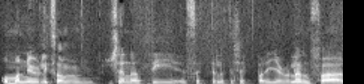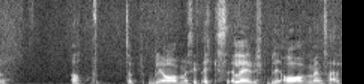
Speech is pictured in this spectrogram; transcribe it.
om man nu liksom känner att det sätter lite käppar i hjulen för att typ bli av med sitt ex, eller bli av men så här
